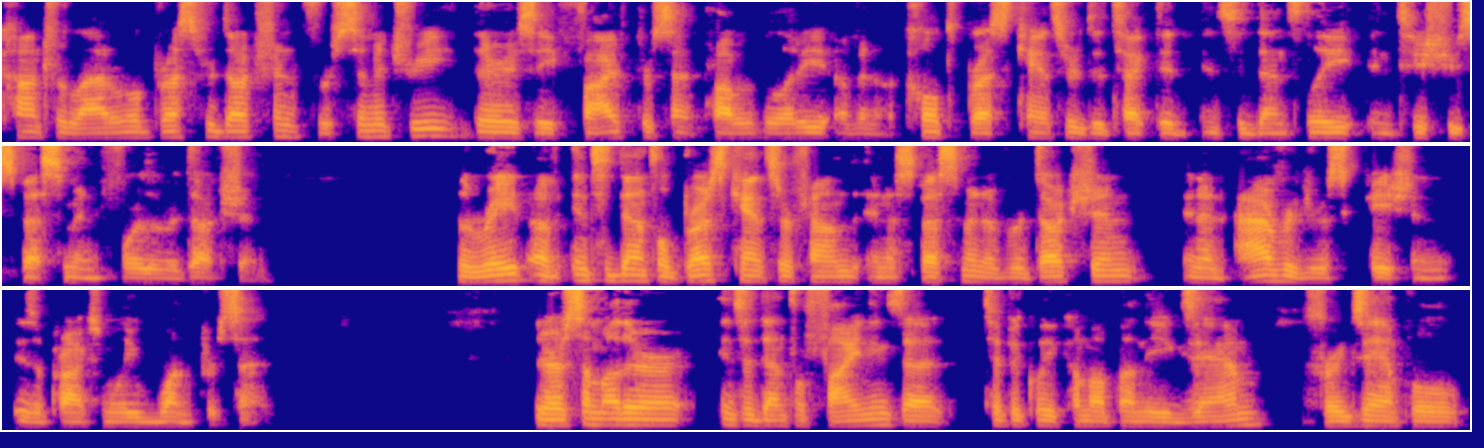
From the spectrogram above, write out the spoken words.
contralateral breast reduction for symmetry, there is a 5% probability of an occult breast cancer detected incidentally in tissue specimen for the reduction. The rate of incidental breast cancer found in a specimen of reduction in an average risk patient is approximately 1%. There are some other incidental findings that typically come up on the exam. For example,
